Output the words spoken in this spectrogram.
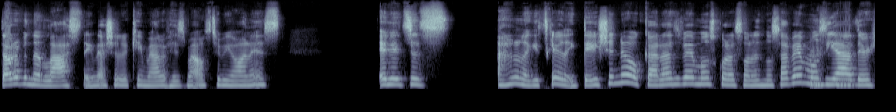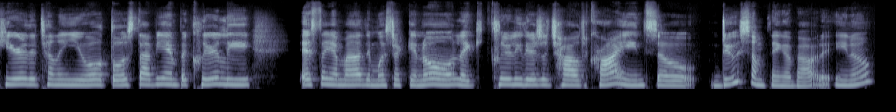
that would have been the last thing that should have came out of his mouth, to be honest. And it's just, I don't know, like it's scary. Like they should know. Caras vemos, corazones no sabemos. Yeah, Mhm. they're here, they're telling you, oh, todo está bien, but clearly esta llamada demuestra que no. Like clearly there's a child crying, so do something about it, you know?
